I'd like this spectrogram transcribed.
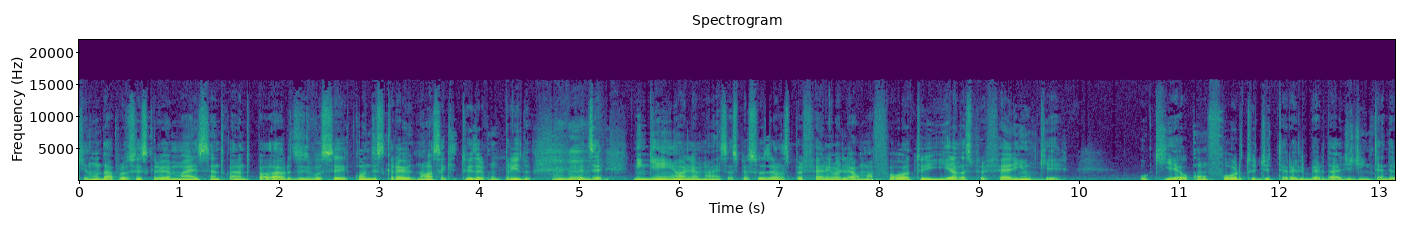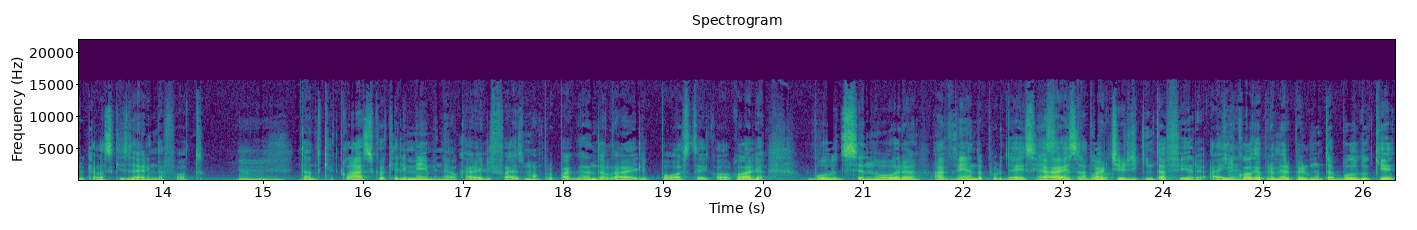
que não dá para você escrever mais de 140 palavras e você quando escreve, nossa, que Twitter comprido. Uhum. Quer dizer, ninguém olha mais. As pessoas elas preferem olhar uma foto e, e elas preferem o quê? o que é o conforto de ter a liberdade de entender o que elas quiserem da foto. Uhum. Tanto que é clássico aquele meme, né? O cara ele faz uma propaganda lá, ele posta e coloca, olha, bolo de cenoura à venda por 10 reais a partir de quinta-feira. Aí Sim. qual é a primeira pergunta? Bolo do quê?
